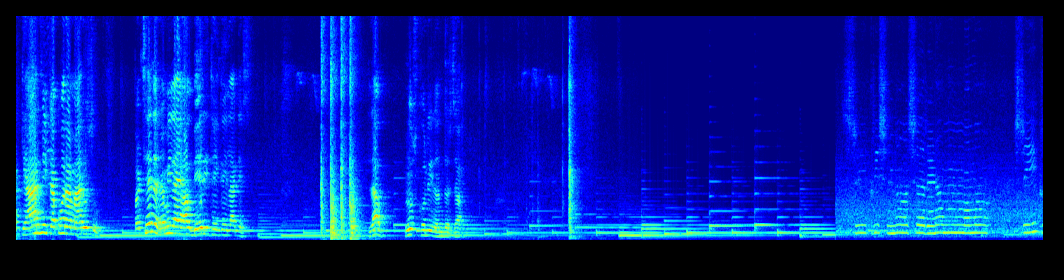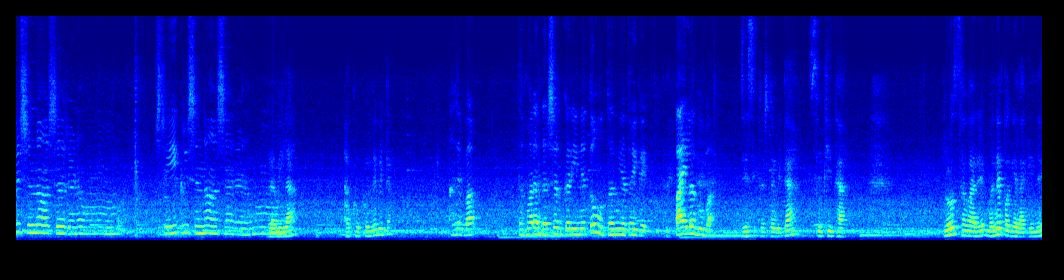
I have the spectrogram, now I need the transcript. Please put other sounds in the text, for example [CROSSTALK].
આ ક્યારની ટકોરા મારું છું? પણ છે ને રમીલાએ આવ બેરી થઈ ગઈ લાગે છે. લાવ હું જ ખોલીને અંદર જાઉં શ્રી કૃષ્ણ શરણમ મમ. શ્રી કૃષ્ણ શરણમ. શ્રી કૃષ્ણ શરણમ. રમીલા આંખો ખોલે બેટા. અરે બા તમારા દર્શન કરીને તો હું ધન્ય થઈ ગઈ. પાય લઘુબા જય શ્રી કૃષ્ણ બેટા સુખી થા. રોજ સવારે મને પગે લાગીને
